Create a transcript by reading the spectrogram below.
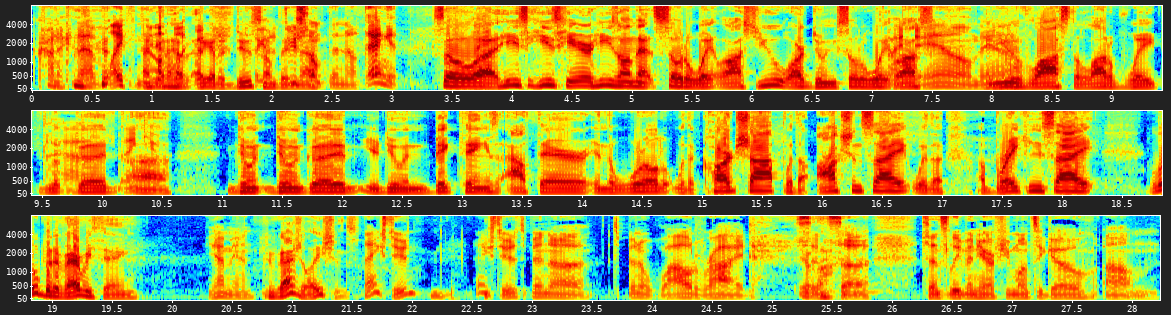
crud, I gotta have life now. gotta have- Like, I gotta do something do now. something now. Dang it. So uh, he's he's here. He's on that soda weight loss. You are doing soda weight I loss, am, and man. you have lost a lot of weight. You look good. Thank uh, Doing doing good. You're doing big things out there in the world with a card shop, with an auction site, with a, a breaking site, a little bit of everything. Yeah, man. Congratulations. Thanks, dude. Thanks, dude. It's been a it's been a wild ride since uh, since leaving here a few months ago. Um,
